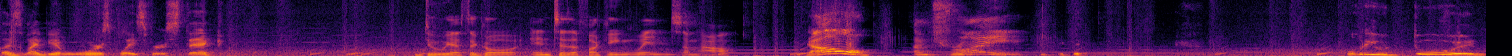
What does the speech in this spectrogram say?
This might be a worse place for a stick. Do we have to go into the fucking wind somehow? No! I'm trying. What are you doing?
